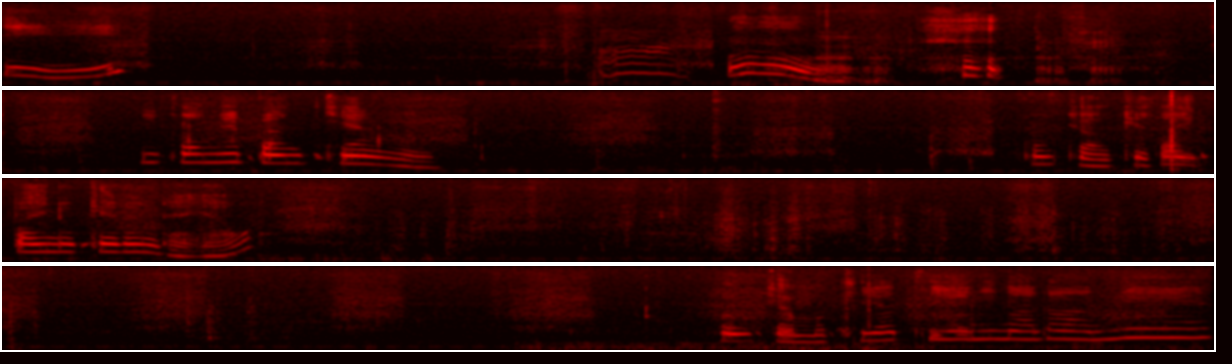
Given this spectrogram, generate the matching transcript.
気持ちいい。うん。うん。いいかね、パンちゃん。パンちゃん。毛がいっぱい抜けるん。だよ。パンちゃん。もツヤツヤにならうね。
